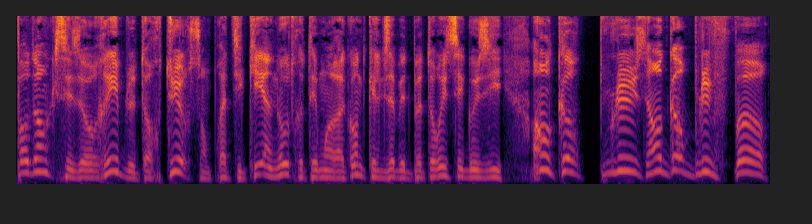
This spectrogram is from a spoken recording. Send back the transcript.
Pendant que ces horribles tortures sont pratiquées, un autre témoin raconte qu'Elisabeth Bathory s'égosille encore plus, encore plus fort.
